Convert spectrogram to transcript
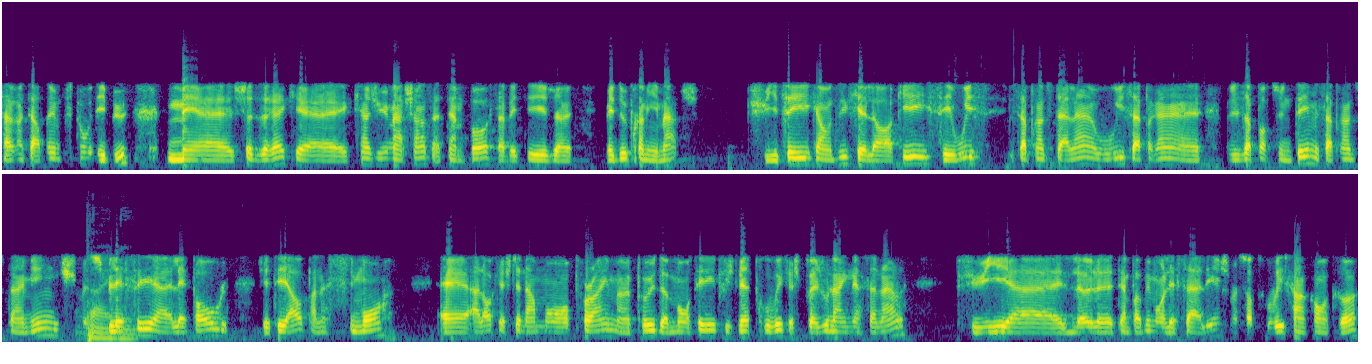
ça retardait un petit peu au début. Mais euh, je te dirais que euh, quand j'ai eu ma chance à Tampa, ça avait été mes deux premiers matchs. Puis, tu sais, quand on dit que le hockey, c'est oui, ça prend du talent, oui, ça prend euh, des opportunités, mais ça prend du timing. Je me suis blessé à l'épaule. Été out pendant six mois. Euh, alors que j'étais dans mon prime un peu de monter, puis je venais de prouver que je pouvais jouer la Ligue nationale. Puis euh, là, le Tampa Bay m'ont laissé aller. Je me suis retrouvé sans contrat.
